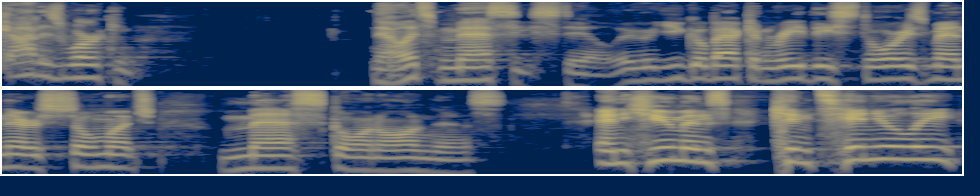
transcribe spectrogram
God is working. Now, it's messy still. You go back and read these stories, man, there is so much mess going on in this. And humans continually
